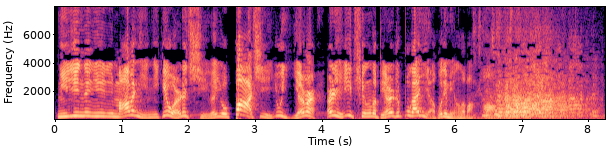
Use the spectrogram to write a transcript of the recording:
你那你麻烦你，你给我儿子起个又霸气又爷们儿，而且一听着别人就不敢野乎的名字吧啊！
